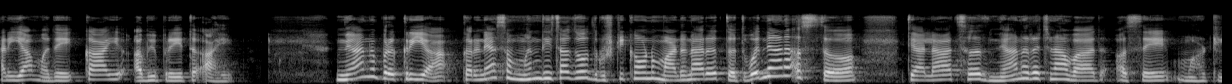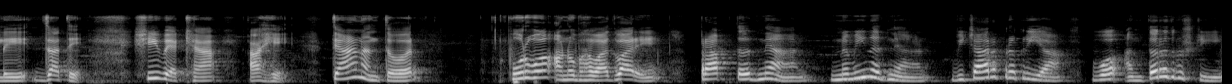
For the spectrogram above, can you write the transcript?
आणि यामध्ये काय अभिप्रेत आहे? ज्ञान प्रक्रिया करण्यासंबंधीचा जो दृष्टिकोन मांडणारं तत्त्वज्ञान असतं त्यालाच ज्ञानरचनावाद असे म्हटले जाते. ही व्याख्या आहे. त्यानंतर पूर्व अनुभवाद्वारे प्राप्त ज्ञान नवीन ज्ञान विचार प्रक्रिया व अंतरदृष्टी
